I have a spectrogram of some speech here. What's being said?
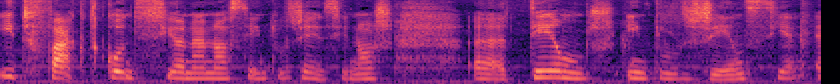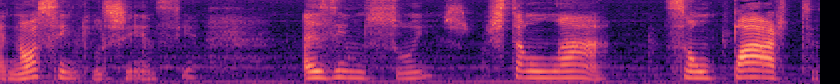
e, de facto, condiciona a nossa inteligência. Nós uh, temos inteligência, a nossa inteligência, as emoções estão lá, são parte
